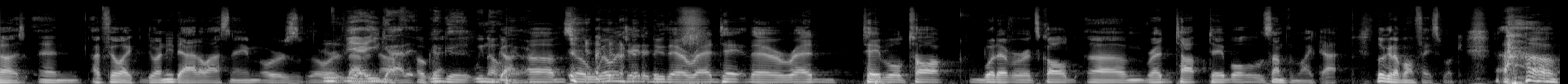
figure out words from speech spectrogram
Uh, and I feel like, do I need to add a last name or is, or is yeah you enough? got it Okay. we're good we know who Got they are. Um, so Will and Jada do their red ta- their red table talk, whatever it's called, um, red top table, something like that. Look it up on Facebook. Um,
